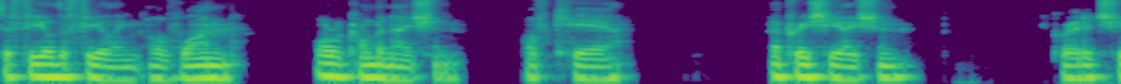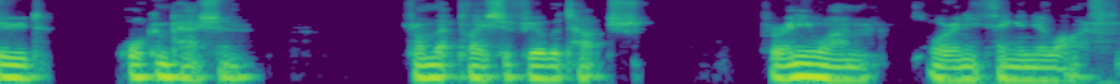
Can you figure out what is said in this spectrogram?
to feel the feeling of one or a combination of care, appreciation, gratitude, or compassion from that place you feel the touch for anyone or anything in your life.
